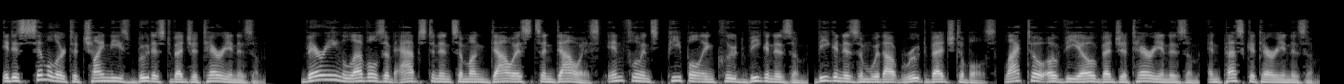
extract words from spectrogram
It is similar to Chinese Buddhist vegetarianism. Varying levels of abstinence among Taoists and Taoist-influenced people include veganism, veganism without root vegetables, lacto-ovo vegetarianism, and pescatarianism.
